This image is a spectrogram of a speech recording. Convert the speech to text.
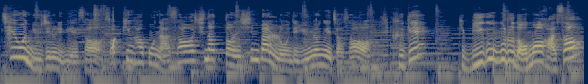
체온 유지를 위해서 서핑하고 나서 신었던 신발로 이제 유명해져서 그게 미국으로 넘어가서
